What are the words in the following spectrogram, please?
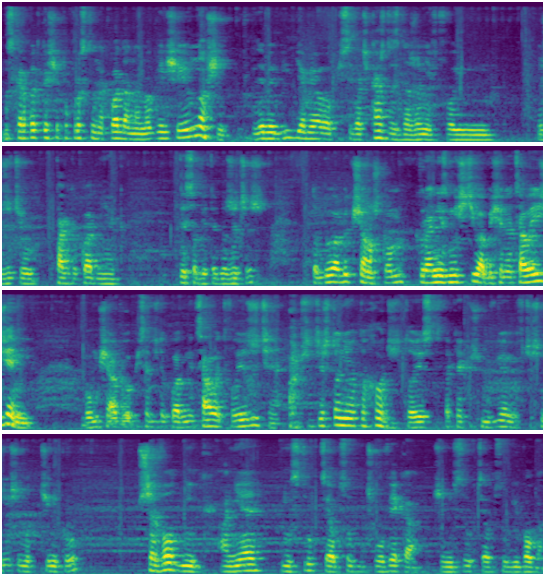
No skarpetkę się po prostu nakłada na nogę i się ją nosi. Gdyby Biblia miała opisywać każde zdarzenie w Twoim życiu tak dokładnie, jak Ty sobie tego życzysz, to byłaby książką, która nie zmieściłaby się na całej Ziemi, bo musiałaby opisać dokładnie całe Twoje życie. A przecież to nie o to chodzi. To jest, tak jak już mówiłem we wcześniejszym odcinku, przewodnik, a nie instrukcja obsługi człowieka, czy instrukcja obsługi Boga.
